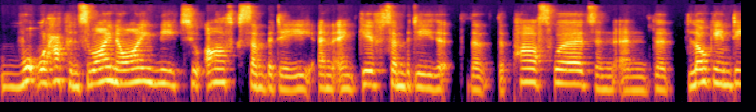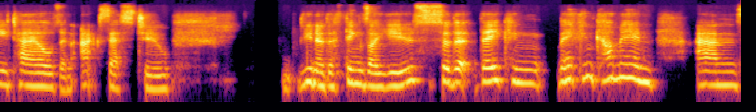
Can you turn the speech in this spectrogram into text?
what will happen? So I know I need to ask somebody and, and give somebody the, the, the passwords and, and the login details and access to you know the things I use so that they can they can come in and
